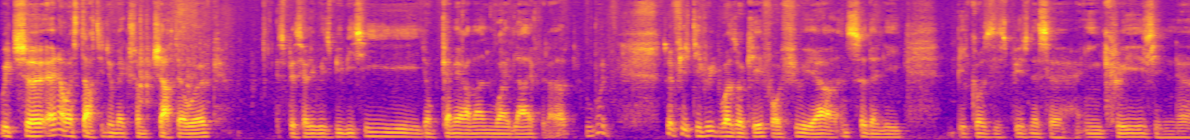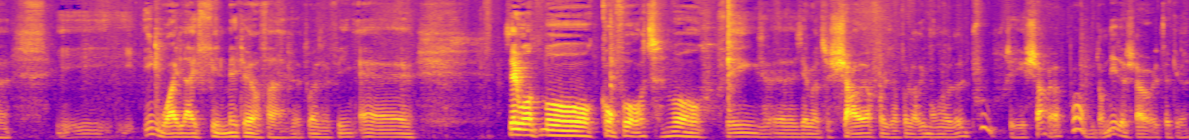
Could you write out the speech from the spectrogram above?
which, uh, and I was starting to make some charter work, especially with BBC, donc cameraman, wildlife, and all that. So 50 feet was okay for a few years, and suddenly, because this business uh, increased in uh, in wildlife filmmaker, uh, that was a thing. Uh, they want more comfort, more things. Uh, they want a shower, for example. I remember, phew, say shower. Oh, you don't need a shower. It's like a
